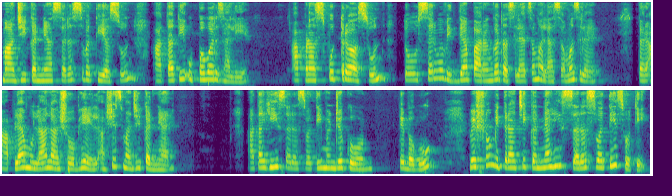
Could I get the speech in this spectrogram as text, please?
माझी कन्या सरस्वती असून आता ती उपवर झाली आहे आपणास पुत्र असून तो सर्व विद्या पारंगत असल्याचं मला समजलं आहे तर आपल्या मुलाला शोभेल अशीच माझी कन्या आहे. आता ही सरस्वती म्हणजे कोण? ते बघू. विष्णुमित्राची कन्या ही सरस्वतीच होती.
